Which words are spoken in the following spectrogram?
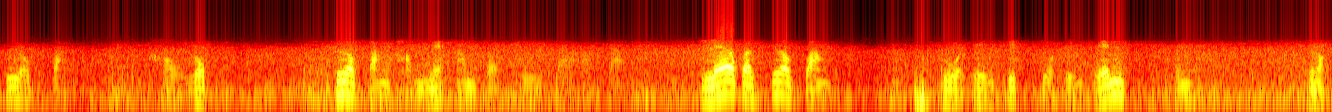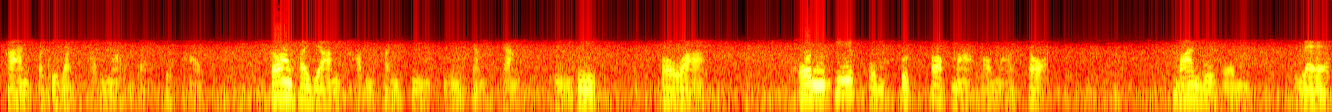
เพื่อฟังเคารพเพื่อฟังคำแนะนำของครูบาอาจารย์ แล้วก็เชื่อฟังตัวเองคิดตัวเองเห็นเป็นเรื่องการปฏิบัติธรรมะของพวกเขาต้องพยายามทำกันจริงจริงจังๆทีนี้เพราะว่าคนที่ผมฝึกออกมาเอามาสอนบ้านบูหมแลบ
